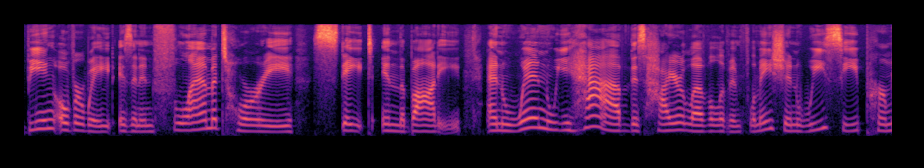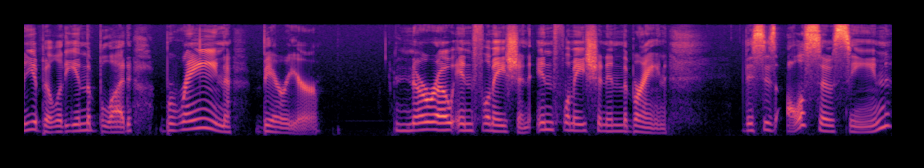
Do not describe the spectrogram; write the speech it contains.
being overweight is an inflammatory state in the body. And when we have this higher level of inflammation, we see permeability in the blood brain barrier, neuroinflammation, inflammation in the brain. This is also seen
